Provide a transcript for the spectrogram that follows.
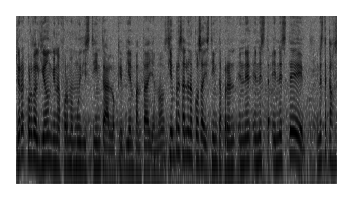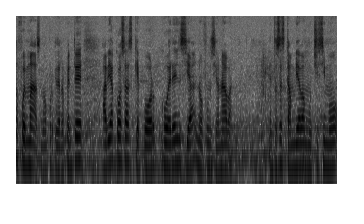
yo recuerdo el guion de una forma muy distinta a lo que vi en pantalla, ¿no? Siempre sale una cosa distinta, pero en, en- este, en, este, en este caso fue más, ¿no? Porque de repente había cosas que por coherencia no funcionaban. Entonces cambiaba muchísimo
